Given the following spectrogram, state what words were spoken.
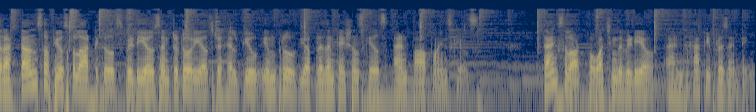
There are tons of useful articles, videos, and tutorials to help you improve your presentation skills and PowerPoint skills. Thanks a lot for watching the video and happy presenting.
